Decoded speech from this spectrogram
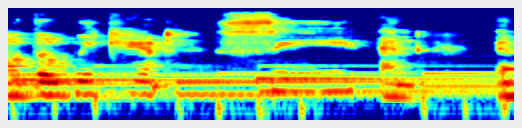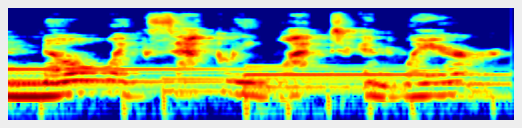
although we can't see and, and know exactly what and where,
